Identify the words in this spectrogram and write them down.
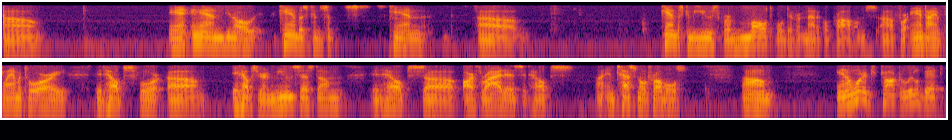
uh, and, and you know cannabis can can uh, cannabis can be used for multiple different medical problems. Uh, for anti-inflammatory, it helps for um, it helps your immune system. It helps uh, arthritis. It helps uh, intestinal troubles. Um, and I wanted to talk a little bit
